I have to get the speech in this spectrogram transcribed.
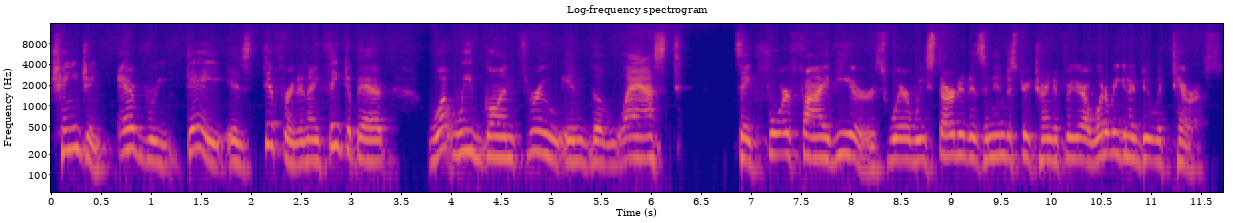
changing. Every day is different. And I think about what we've gone through in the last say four or five years where we started as an industry trying to figure out what are we going to do with tariffs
